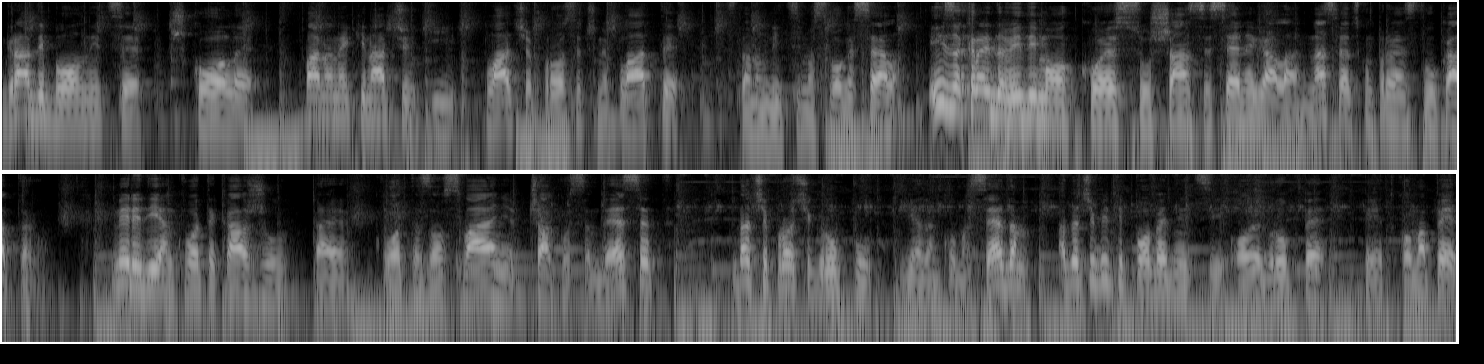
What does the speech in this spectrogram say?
gradi bolnice, škole, pa na neki način i plaća prosečne plate stanovnicima svoga sela. I za kraj da vidimo koje su šanse Senegala na svetskom prvenstvu u Kataru. Meridian kvote kažu da je kvota za osvajanje čak 80, da će proći grupu 1,7, a da će biti pobednici ove grupe 5,5.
